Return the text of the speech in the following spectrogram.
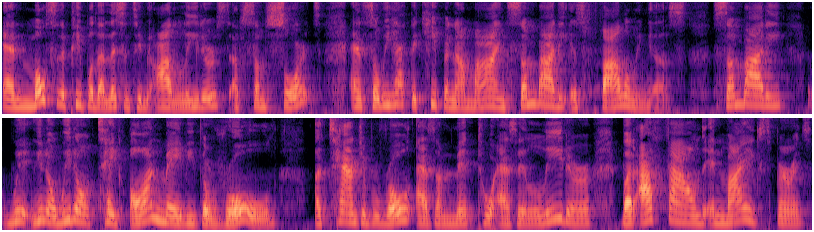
and most of the people that listen to me are leaders of some sort. And so we have to keep in our mind somebody is following us. Somebody, we, you know, we don't take on maybe the role a tangible role as a mentor, as a leader. But I found in my experience,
